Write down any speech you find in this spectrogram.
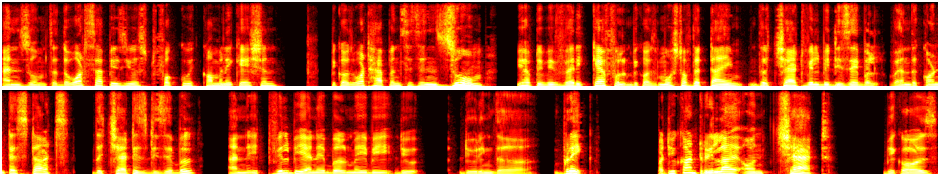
and Zoom. So the WhatsApp is used for quick communication because what happens is in Zoom, you have to be very careful because most of the time the chat will be disabled. When the contest starts, the chat is disabled and it will be enabled maybe du during the break. But you can't rely on chat because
